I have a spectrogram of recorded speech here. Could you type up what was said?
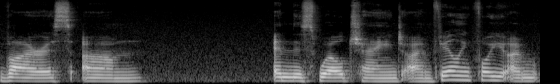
virus. Um, and this world change, I'm feeling for you. I'm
